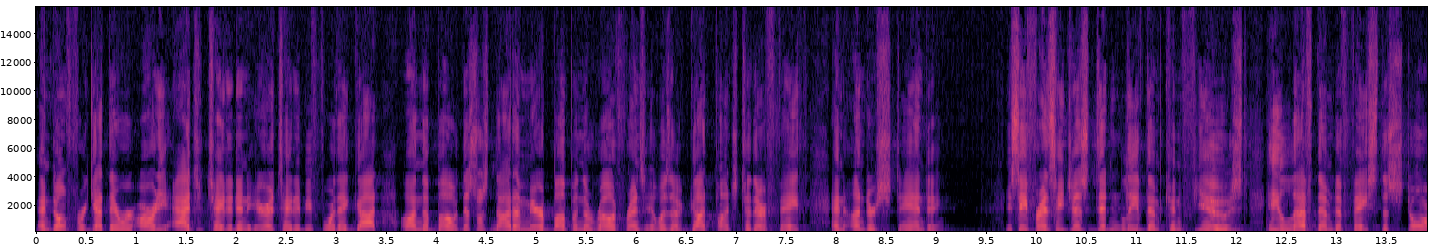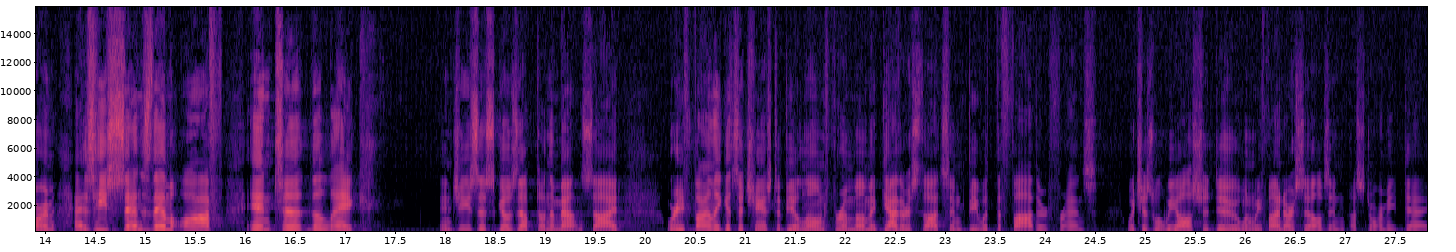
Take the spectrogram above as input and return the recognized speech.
And don't forget, they were already agitated and irritated before they got on the boat. This was not a mere bump in the road, friends. It was a gut punch to their faith and understanding. You see, friends, he just didn't leave them confused. He left them to face the storm as he sends them off into the lake. And Jesus goes up on the mountainside where he finally gets a chance to be alone for a moment, gather his thoughts, and be with the Father, friends, which is what we all should do when we find ourselves in a stormy day.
